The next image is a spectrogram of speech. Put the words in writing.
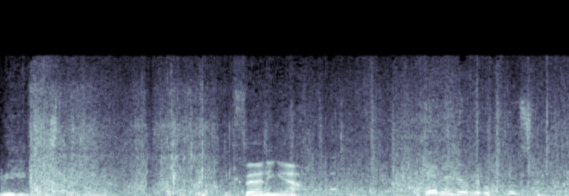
Meeting's just breaking up. They're fanning out. Get in a little closer.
